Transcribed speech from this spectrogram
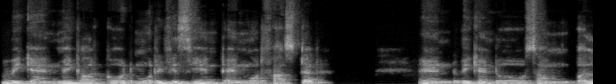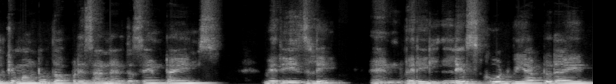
we can make our code more efficient and more faster. And we can do some bulk amount of the operation at the same times very easily and very less code we have to write.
